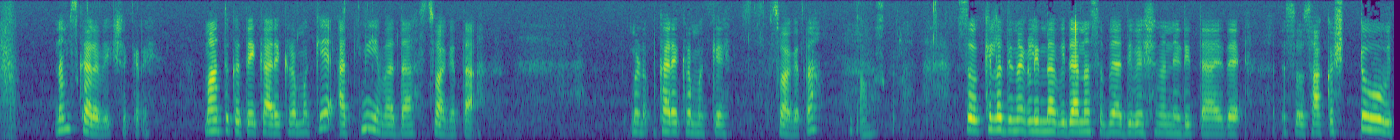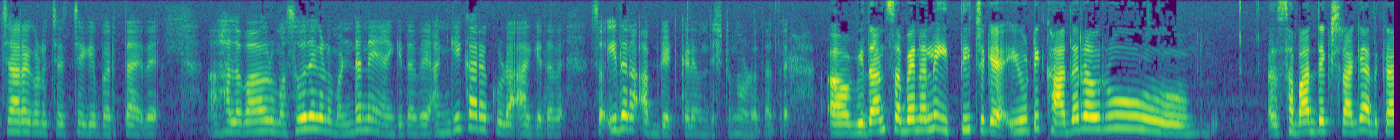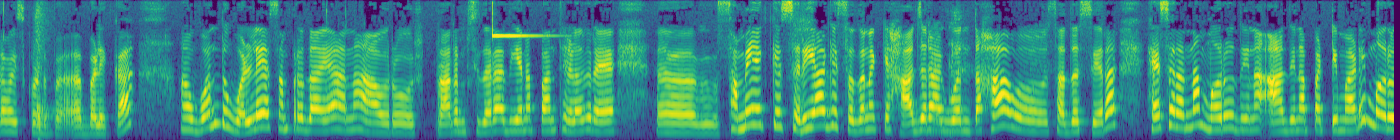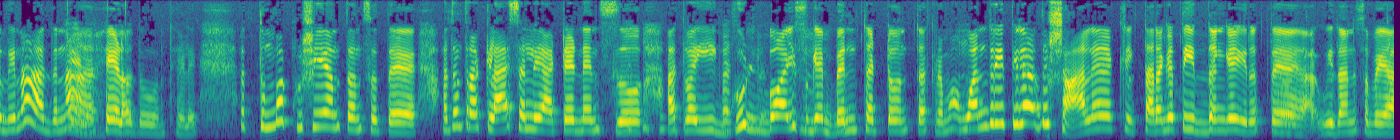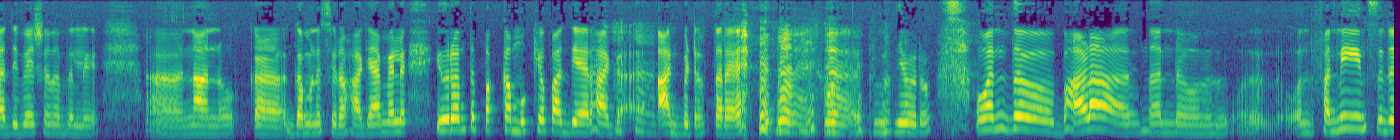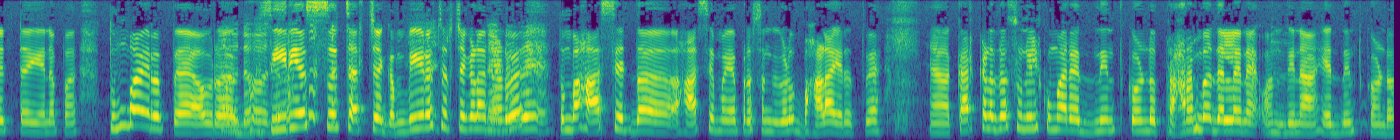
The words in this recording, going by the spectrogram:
ನಮಸ್ಕಾರ ವೀಕ್ಷಕರೇ. ಮಾತುಕತೆ ಕಾರ್ಯಕ್ರಮಕ್ಕೆ ಆತ್ಮೀಯವಾದ ಸ್ವಾಗತ. ಮೇಡಮ್ ಕಾರ್ಯಕ್ರಮಕ್ಕೆ ಸ್ವಾಗತ. ನಮಸ್ಕಾರ. ಸೊ ಕೆಲ ದಿನಗಳಿಂದ ವಿಧಾನಸಭೆ ಅಧಿವೇಶನ ನಡೀತಾ ಇದೆ. ಸೊ ಸಾಕಷ್ಟು ವಿಚಾರಗಳು ಚರ್ಚೆಗೆ ಬರ್ತಾ ಇದೆ. ಹಲವಾರು ಮಸೂದೆಗಳು ಮಂಡನೆಯಾಗಿದ್ದಾವೆ ಅಂಗೀಕಾರ ಕೂಡ ಆಗಿದ್ದಾವೆ. ಸೊ ಇದರ ಅಪ್ಡೇಟ್ ಕಡೆ ಒಂದಿಷ್ಟು ನೋಡೋದಾದ್ರೆ. ವಿಧಾನಸಭೆಯಲ್ಲಿ ಇತ್ತೀಚೆಗೆ ಯು ಟಿ ಖಾದರ್ ಅವರು ಸಭಾಧ್ಯಕ್ಷರಾಗಿ ಅಧಿಕಾರ ವಹಿಸಿಕೊಂಡ ಬಳಿಕ ಒಂದು ಒಳ್ಳೆಯ ಸಂಪ್ರದಾಯನ ಅವರು ಪ್ರಾರಂಭಿಸಿದ್ದಾರೆ. ಏನಪ್ಪ ಅಂತ ಹೇಳಿದ್ರೆ ಸಮಯಕ್ಕೆ ಸರಿಯಾಗಿ ಸದನಕ್ಕೆ ಹಾಜರಾಗುವಂತಹ ಸದಸ್ಯರ ಹೆಸರನ್ನ ಮರುದಿನ ಆ ದಿನ ಪಟ್ಟಿ ಮಾಡಿ ಮರುದಿನ ಅದನ್ನ ಹೇಳೋದು. ಅಂತ ಹೇಳಿ. ತುಂಬ ಖುಷಿ ಅಂತ ಅನ್ಸುತ್ತೆ. ಅದಂತರ ಕ್ಲಾಸಲ್ಲಿ ಅಟೆಂಡೆನ್ಸ್ ಅಥವಾ ಈ ಗುಡ್ ಬಾಯ್ಸ್ಗೆ ಬೆನ್ ತಟ್ಟುವಂತ ಕ್ರಮ ಒಂದು ರೀತಿಲಿ ಅದು ಶಾಲೆ ತರಗತಿ ಇದ್ದಂಗೆ ಇರುತ್ತೆ ವಿಧಾನಸಭೆಯ ಅಧಿವೇಶನದಲ್ಲಿ. ನಾನು ಕ- ಗಮನಿಸಿರೋ ಹಾಗೆ. ಆಮೇಲೆ ಇವರಂತೂ ಪಕ್ಕ ಮುಖ್ಯೋಪಾಧ್ಯಾಯರ ಹಾಗೆ ಆಗ್ಬಿಟ್ಟಿರ್ತಾರೆ. ಇವರು. ಒಂದು ಬಹಳ ನಾನು ಒಂದು ಫನ್ನಿ ಇನ್ಸಿಡೆಂಟ್ ಏನಪ್ಪ ತುಂಬಾ ಇರುತ್ತೆ ಅವರ ಸೀರಿಯಸ್ ಚರ್ಚೆ ಗಂಭೀರ ಚರ್ಚೆಗಳ ನಡುವೆ. ತುಂಬಾ ಹಾಸ್ಯದ ಹಾಸ್ಯಮಯ ಪ್ರಸಂಗಗಳು ಬಹಳ ಇರುತ್ತವೆ ಕಾರ್ಕಳದ ಸುನಿಲ್ ಕುಮಾರ್ ಎದ್ ನಿಂತ್ಕೊಂಡು ಪ್ರಾರಂಭದಲ್ಲೇನೆ ಒಂದಿನ ಎದ್ ನಿಂತ್ಕೊಂಡು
